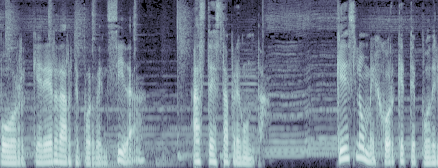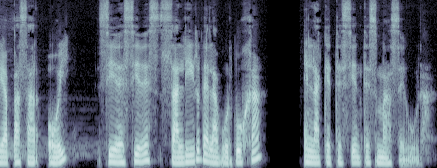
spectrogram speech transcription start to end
por querer darte por vencida, hazte esta pregunta. ¿Qué es lo mejor que te podría pasar hoy si decides salir de la burbuja en la que te sientes más segura?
